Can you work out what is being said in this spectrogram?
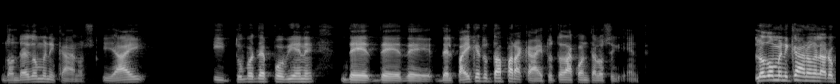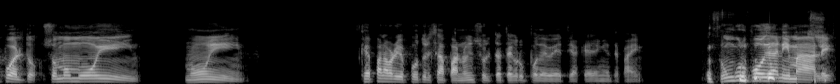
donde hay dominicanos y hay, y tú después vienes de, de, de, del país que tú estás para acá y tú te das cuenta de lo siguiente. Los dominicanos en el aeropuerto somos muy, muy, ¿qué palabra yo puedo utilizar para no insultar a este grupo de bestias que hay en este país? Un grupo de animales,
